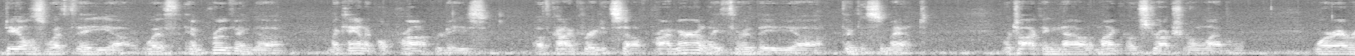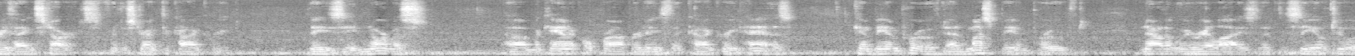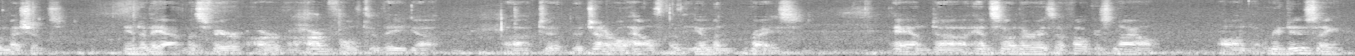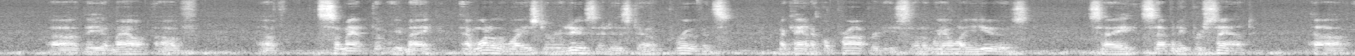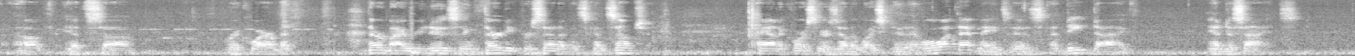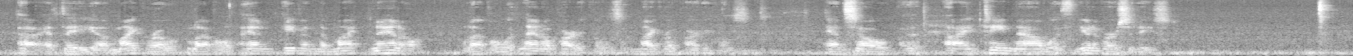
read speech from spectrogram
deals with the uh, with improving the mechanical properties of concrete itself, primarily through the uh, through the cement. We're talking now at a microstructural level, where everything starts for the strength of concrete. These enormous uh, mechanical properties that concrete has can be improved and must be improved now that we realize that the CO2 emissions into the atmosphere are harmful to the uh, uh, to the general health of the human race, and uh, and so there is a focus now on reducing uh, the amount of of cement that we make, and one of the ways to reduce it is to improve its mechanical properties so that we only use, say, 70 percent uh, of its uh, requirement, thereby reducing 30% of its consumption. And of course, there's other ways to do that. Well, what that means is a deep dive into science uh, at the uh, micro level and even the mi- nano level with nanoparticles and microparticles. And so uh, I team now with universities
